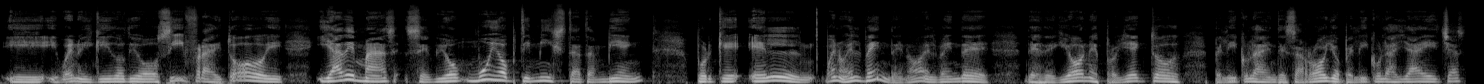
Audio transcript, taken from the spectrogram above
Y, bueno, y Guido dio cifras y todo, y, y además se vio muy optimista también porque él, bueno, él vende, ¿no? Él vende desde guiones, proyectos, películas en desarrollo, películas ya hechas,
